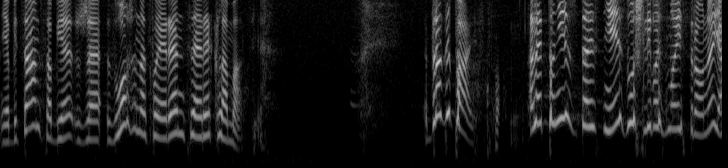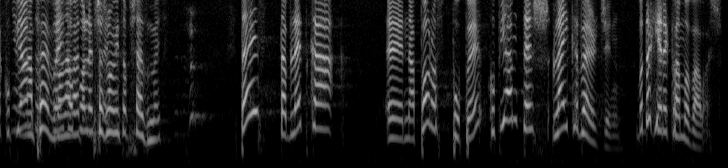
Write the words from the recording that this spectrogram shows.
I obiecałam sobie, że złożę na twoje ręce reklamację. Drodzy Państwo, ale to nie jest, to jest, nie jest złośliwość z mojej strony. Ja Nie, kupiłam na to pewno, twojego nawet polecenia. przeszło mi to przezmyć. To jest tabletka e, na porost pupy. Kupiłam też Like a Virgin, bo takie reklamowałaś.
